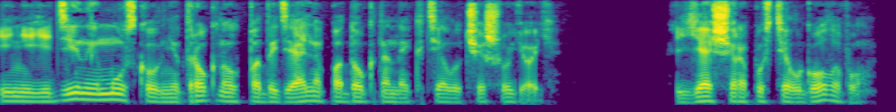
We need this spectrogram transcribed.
и ни единый мускул не дрогнул под идеально подогнанной к телу чешуей. Ящер опустил голову,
